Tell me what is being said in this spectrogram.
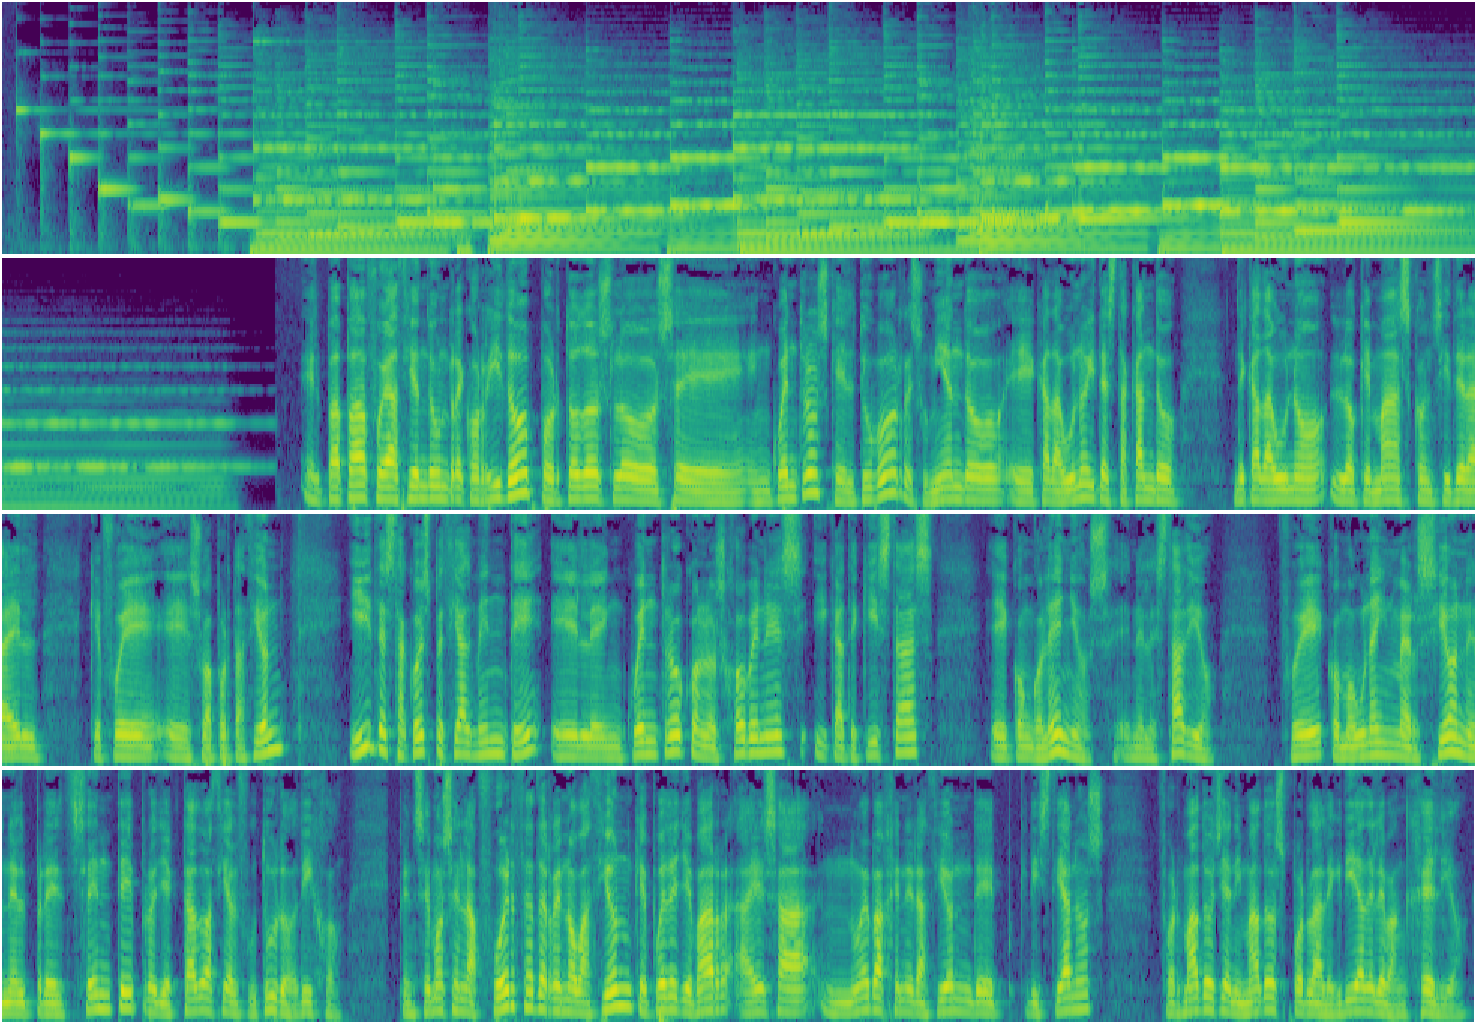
El Papa fue haciendo un recorrido por todos los eh, encuentros que él tuvo, resumiendo eh, cada uno y destacando de cada uno lo que más considera él que fue eh, su aportación, y destacó especialmente el encuentro con los jóvenes y catequistas congoleños en el estadio. Fue como una inmersión en el presente proyectado hacia el futuro, dijo. Pensemos en la fuerza de renovación que puede llevar a esa nueva generación de cristianos formados y animados por la alegría del Evangelio.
